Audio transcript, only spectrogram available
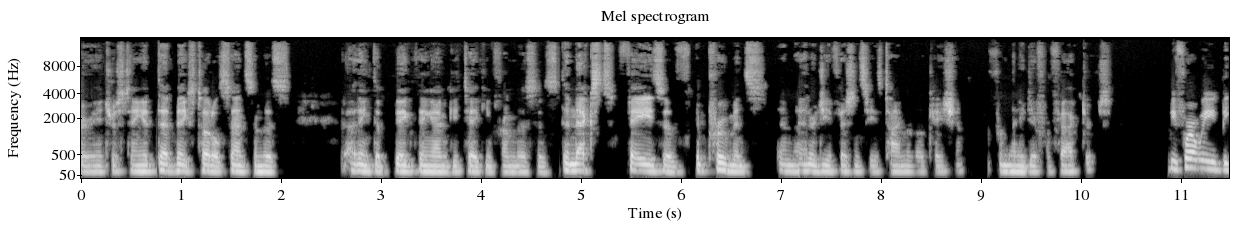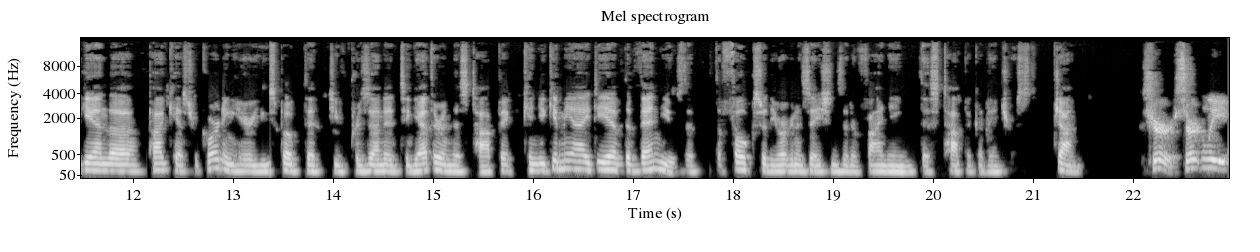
Very interesting. It, that makes total sense in this. I think the big thing I'm taking from this is the next phase of improvements in energy efficiency is time and location for many different factors. Before we began the podcast recording here, you spoke that you've presented together in this topic. Can you give me an idea of the venues, the, the folks or the organizations that are finding this topic of interest? John. Sure. Certainly,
